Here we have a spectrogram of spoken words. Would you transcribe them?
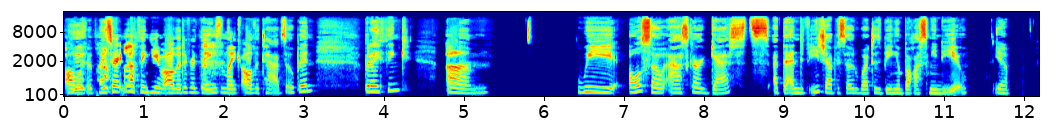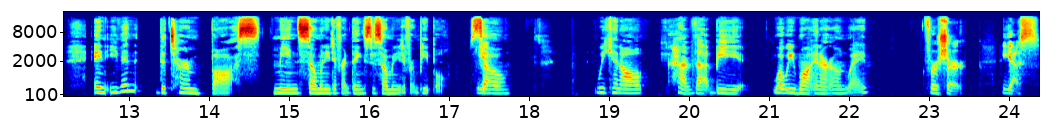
all over the place right now thinking of all the different things and like all the tabs open. But I think um we also ask our guests at the end of each episode, what does being a boss mean to you? Yep. And even the term boss means so many different things to so many different people. So we can all have that be what we want in our own way. For sure. Yes.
